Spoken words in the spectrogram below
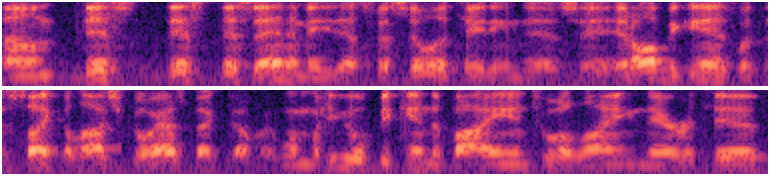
um, this this this enemy that's facilitating this it, it, all begins with the psychological aspect of it. When people begin to buy into a lying narrative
